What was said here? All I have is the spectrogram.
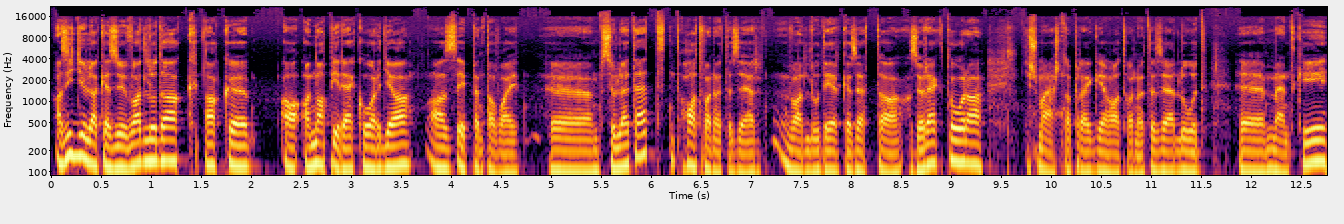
az így gyülekező vadludaknak e, a, a napi rekordja az éppen tavaly született, 65 ezer vadlúd érkezett az öregtóra, és másnap reggel 65 ezer lúd ö, ment ki,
